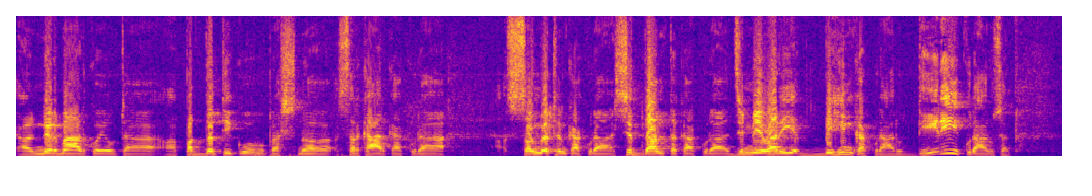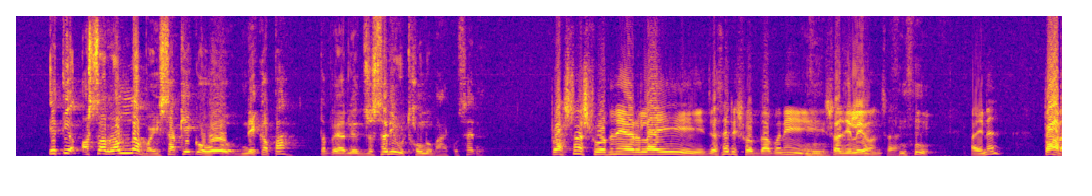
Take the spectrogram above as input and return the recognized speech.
निर्माणको एउटा पद्धतिको प्रश्न सरकारका कुरा सङ्गठनका कुरा सिद्धान्तका कुरा जिम्मेवारी विहीनका कुराहरू धेरै कुराहरू छन्। यति असरल्ल भइसकेको हो नेकपा? तपाईँहरूले जसरी उठाउनु भएको छ नि? प्रश्न सोध्नेहरूलाई जसरी सोद्धा पनि सजिलै हुन्छ। होइन? तर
